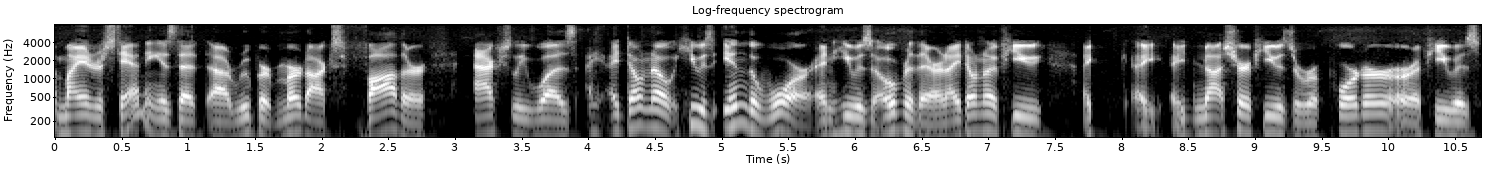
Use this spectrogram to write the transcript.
My understanding is that uh, Rupert Murdoch's father actually was I, I don't know he was in the war and he was over there, and I don't know if he I, I I'm not sure if he was a reporter or if he was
